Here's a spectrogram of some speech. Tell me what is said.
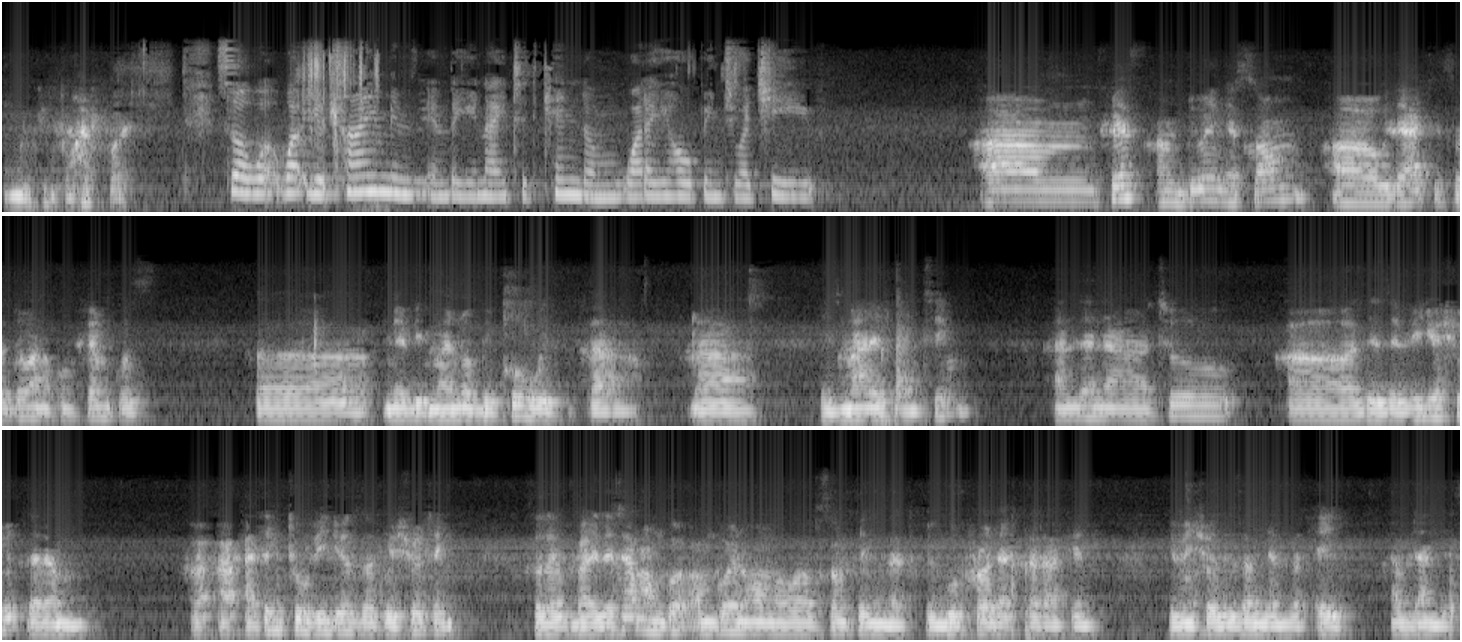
I'm looking forward for it. So, what, what your time in, in the United Kingdom? What are you hoping to achieve? Um, first, I'm doing a song uh, with the artist. I don't want to confirm because uh, maybe it might not be cool with uh, uh, his management team. And then uh, two, uh, there's a video shoot that I'm, I, I think two videos that we're shooting, so that by the time I'm go, I'm going home, I'll have something that a good product that I can even show the Zambians that hey, I've done this.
